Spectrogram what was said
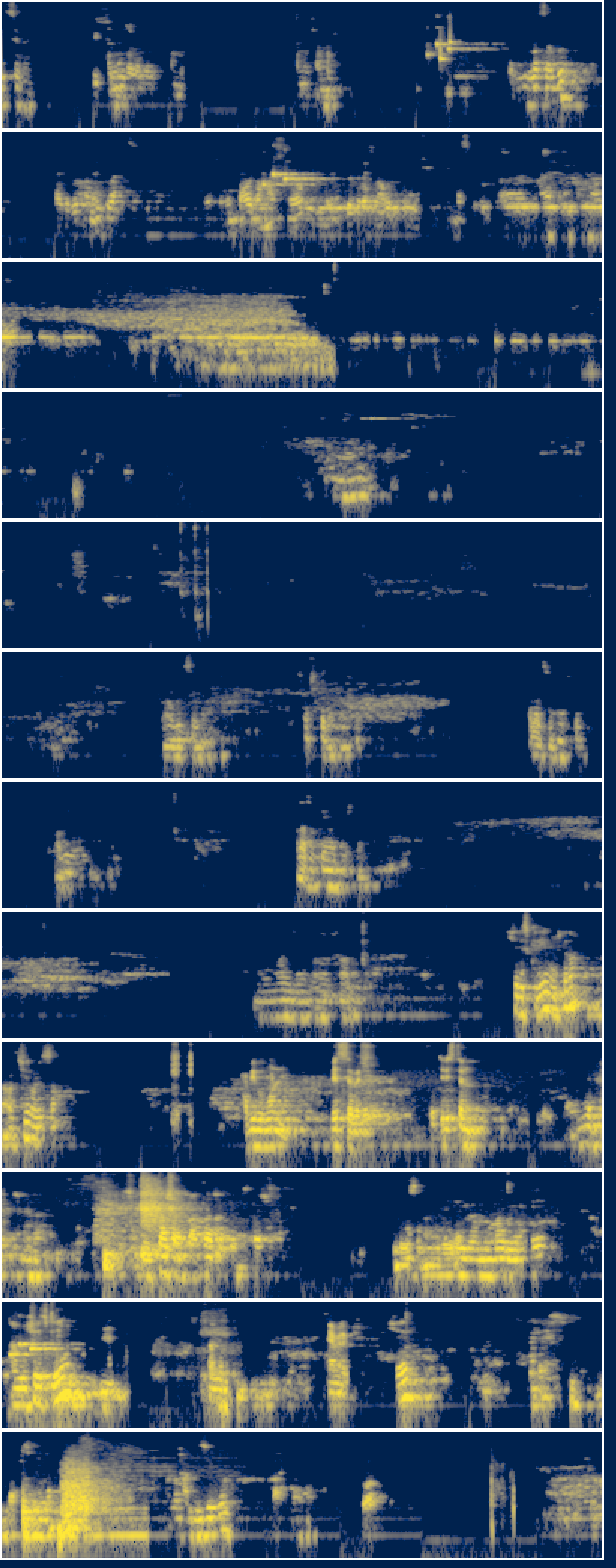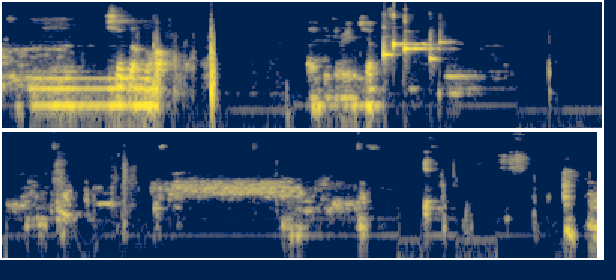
grade 7 خلاص أقول مش وقت انت عاوز على 10 كنت بس موجود بس أول سنة مش مشكلة مش مشكلة. خلاص مش مشكلة. خلاص أوكي مش مشكلة موازن آخر شير سكرين مش كده؟ أنت عملت شير ولا لسه؟ حبيبي منى لسه يا باشا قلت لي استنى 16 14 15 اعمل شير سكرين بسم الله واحد زيرو شد الظهر شد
